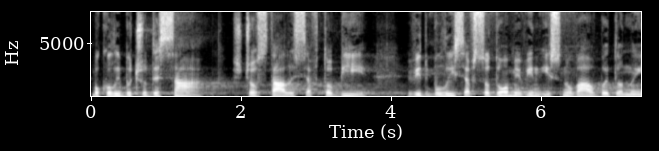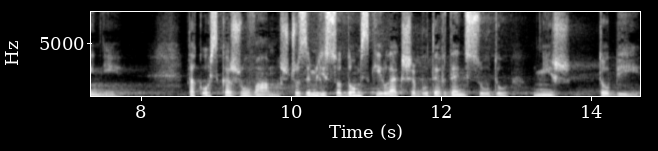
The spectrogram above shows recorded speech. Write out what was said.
Бо коли би чудеса, що сталися в тобі, відбулися в Содомі, він існував би донині. Так ось кажу вам, що землі Содомській легше буде в день суду, ніж тобі.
